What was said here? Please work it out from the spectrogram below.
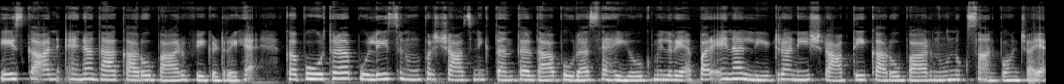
ਇਸ ਕਾਰਨ ਇਹਨਾਂ ਦਾ ਕਾਰੋਬਾਰ ਵਿਗੜ ਰਿਹਾ ਹੈ। ਕਪੂਰਥਲਾ ਪੁਲਿਸ ਨੂੰ ਪ੍ਰਸ਼ਾਸਨਿਕ ਤੰਤਰ ਦਾ ਪੂਰਾ ਸਹਿਯੋਗ ਮਿਲ ਰਿਹਾ ਹੈ ਪਰ ਇਹਨਾਂ ਲੀਡਰਾਂ ਨੇ ਸ਼ਰਾਬ ਦੇ ਕਾਰੋਬਾਰ ਨੂੰ ਨੁਕਸਾਨ ਪਹੁੰਚਾਇਆ।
